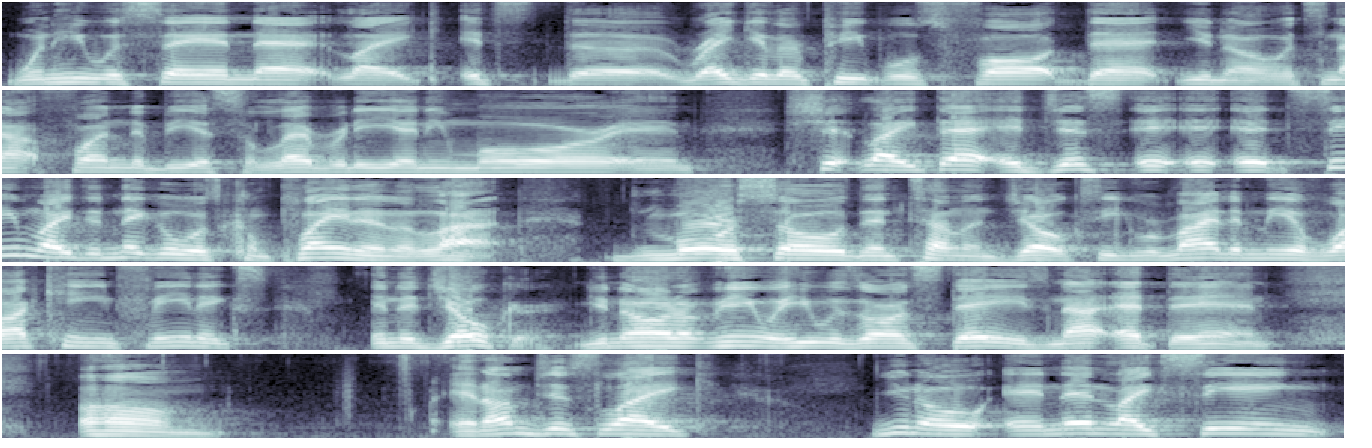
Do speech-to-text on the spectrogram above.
when he was saying that like it's the regular people's fault that you know it's not fun to be a celebrity anymore and shit like that it just it, it, it, seemed like the nigga was complaining a lot more so than telling jokes he reminded me of joaquin phoenix in the joker you know what i mean when he was on stage not at the end um and i'm just like you know and then like seeing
